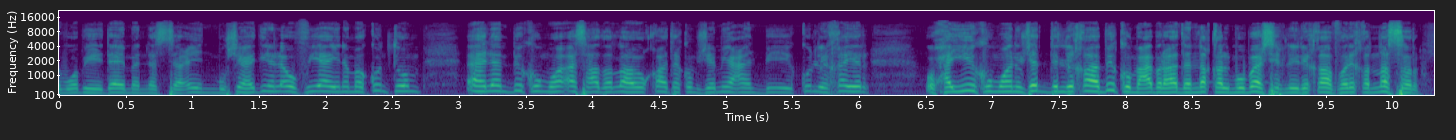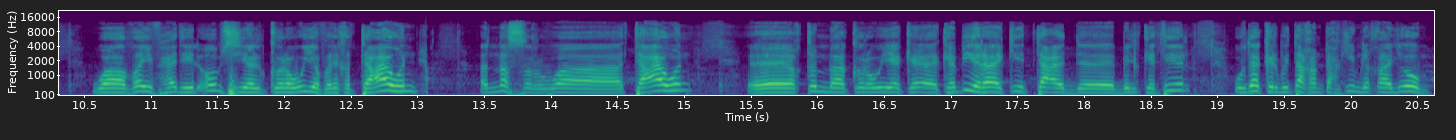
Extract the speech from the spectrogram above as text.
وبه دائما نستعين. مشاهدينا الأوفياء أينما كنتم أهلا بكم وأسعد الله أوقاتكم جميعا بكل خير. أحييكم ونجدد اللقاء بكم عبر هذا النقل المباشر للقاء فريق النصر وضيف هذه الأمسية الكروية فريق التعاون النصر والتعاون. آه، قمة كروية كبيرة أكيد تعد بالكثير. أذكر بطاقم تحكيم لقاء اليوم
